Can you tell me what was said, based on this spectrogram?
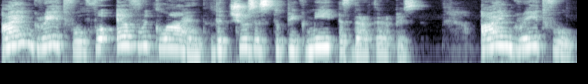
I'm grateful for every client that chooses to pick me as their therapist. I am grateful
